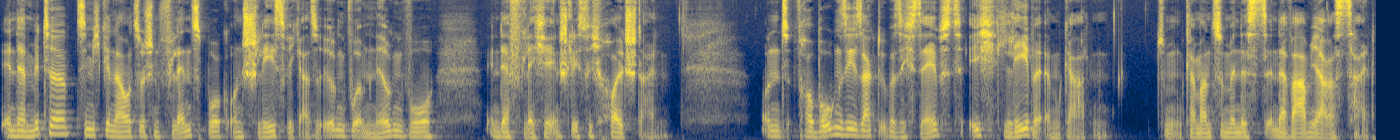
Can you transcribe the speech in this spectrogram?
In der Mitte, ziemlich genau zwischen Flensburg und Schleswig, also irgendwo im Nirgendwo in der Fläche in Schleswig-Holstein. Und Frau Bogensee sagt über sich selbst, ich lebe im Garten. Zum Klammern zumindest in der warmen Jahreszeit.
